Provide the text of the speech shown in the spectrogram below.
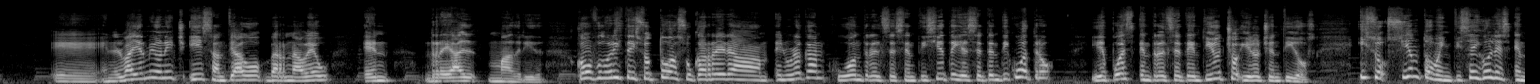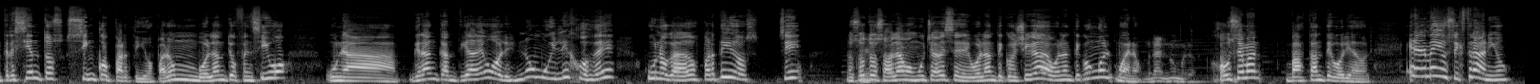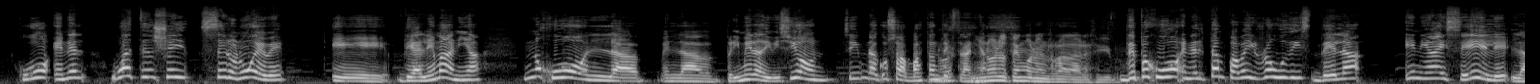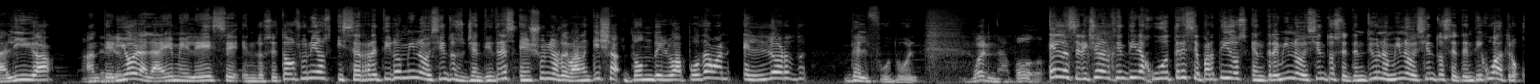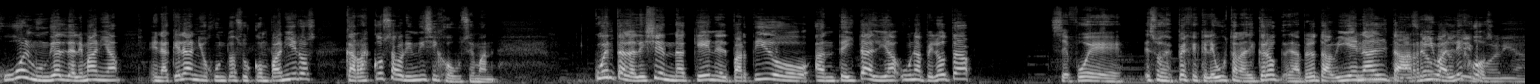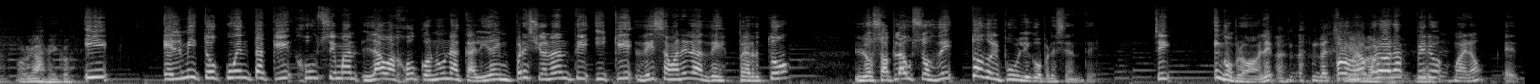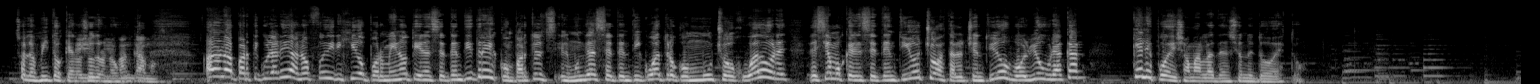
eh, en el Bayern Múnich y Santiago Bernabéu en Real Madrid. Como futbolista hizo toda su carrera en Huracán, jugó entre el 67 y el 74 y después entre el 78 y el 82. Hizo 126 goles en 305 partidos. Para un volante ofensivo, una gran cantidad de goles, no muy lejos de uno cada dos partidos, ¿sí? Nosotros hablamos muchas veces de volante con llegada, volante con gol. Bueno, Un gran número. Houseman, bastante goleador. En el medio es extraño, jugó en el Wattenscheid 09 eh, de Alemania. No jugó en la, en la primera división, ¿sí? Una cosa bastante No- extraña. No lo tengo en el radar ese equipo. Después jugó en el Tampa Bay Rowdies de la NASL, la liga anterior, Anterior. a la MLS en los Estados Unidos, y se retiró en 1983 en Junior de Barranquilla, donde lo apodaban el Lord del fútbol. Buen apodo. En la selección argentina jugó 13 partidos entre 1971 y 1974. Jugó el Mundial de Alemania en aquel año junto a sus compañeros Carrascosa, Brindisi y Houseman. Cuenta la leyenda que en el partido ante Italia una pelota se fue, esos despejes que le gustan al croc, de la pelota bien alta, arriba, lejos, Orgásmico. y el mito cuenta que Houseman la bajó con una calidad impresionante y que de esa manera despertó los aplausos de todo el público presente. ¿Sí? Incomprobable. Por lo menos por ahora, pero bueno, eh, son los mitos que a nosotros nos gustan. bancamos. Ahora una particularidad, ¿no? Fue dirigido por Menotti en el 73, compartió el, el Mundial 74 con muchos jugadores. Decíamos que en el 78 hasta el 82 volvió Huracán. ¿Qué les puede llamar la atención de todo esto?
